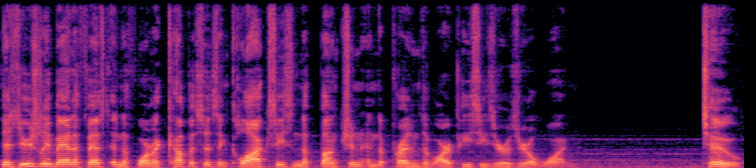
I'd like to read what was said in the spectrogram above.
This usually manifests in the form of compasses and clocks ceasing to function in the presence of RPC-001. 2.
